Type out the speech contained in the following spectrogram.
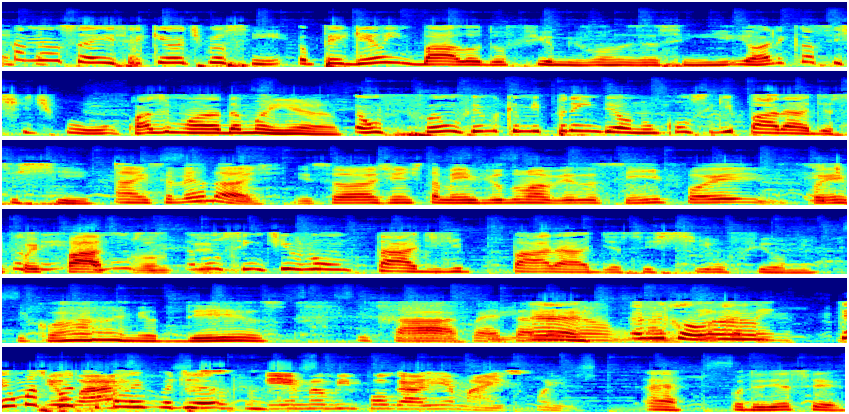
Ah, não sei, isso aqui eu, tipo assim, eu peguei o embalo do filme, vamos dizer assim, e olha que eu assisti, tipo, quase uma hora da manhã. É um, foi um filme que me prendeu, não consegui parar de assistir. Ah, isso é verdade. Isso a gente também viu de uma vez assim e foi, foi, É, tipo foi assim, fácil, eu não, vamos eu não senti vontade de parar de assistir o filme. Fico, ai meu Deus. Que saco, é, também É, não. eu fico, achei ah, também- Tem umas Eu partes que eu acho falei, que podia... cinema eu me empolgaria mais com isso. É, poderia ser.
